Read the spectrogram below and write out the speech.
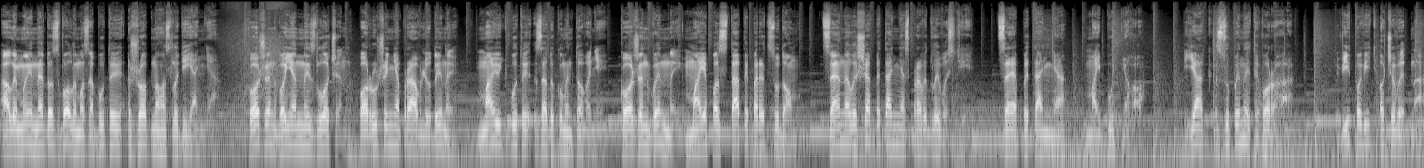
Але ми не дозволимо забути жодного злодіяння. Кожен воєнний злочин, порушення прав людини мають бути задокументовані. Кожен винний має постати перед судом. Це не лише питання справедливості, це питання майбутнього. Як зупинити ворога? Відповідь очевидна:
